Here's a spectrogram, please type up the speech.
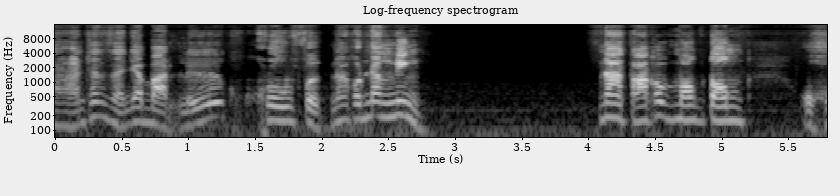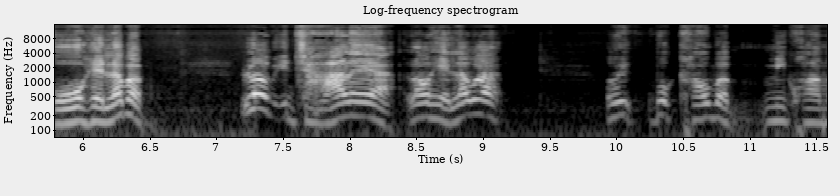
ทหารชั้นสัญญาบัตรหรือครูฝึกนะเขานั่งนิ่ง หน้าตาเขามองตรง โอ้โห เห็นแล้วแบบ เริ่มอิจฉาเลยอะ่ะ เราเห็นแล้วว่าเฮ้ยพวกเขาแบบมีความ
